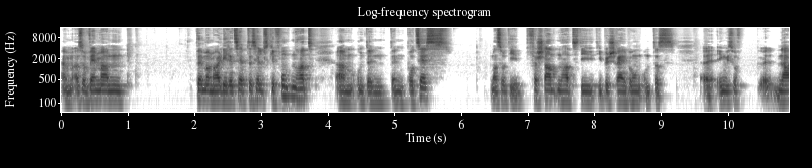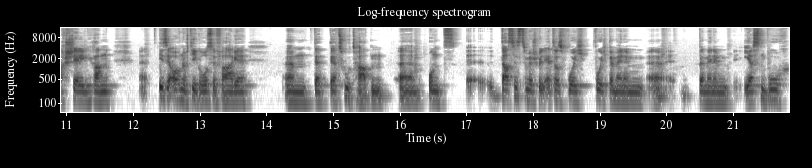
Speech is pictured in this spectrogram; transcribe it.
Ähm, also wenn man, wenn man mal die Rezepte selbst gefunden hat ähm, und den, den Prozess also die verstanden hat, die, die Beschreibung und das äh, irgendwie so nachstellen kann, äh, ist ja auch noch die große Frage, ähm, der, der Zutaten. Ähm, und äh, das ist zum Beispiel etwas, wo ich, wo ich bei meinem, äh, bei meinem ersten Buch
